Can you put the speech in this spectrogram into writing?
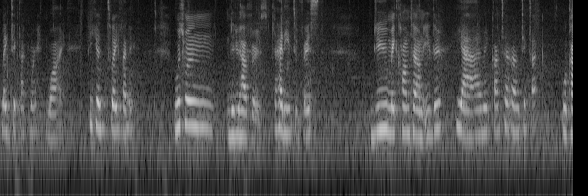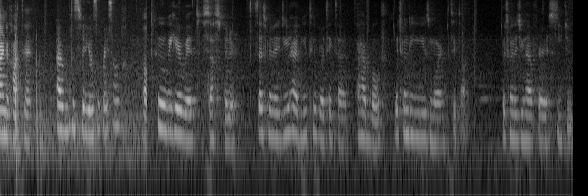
like TikTok more Why? because it's way funner. Which one did you have first? I had YouTube first. Do you make content on either? Yeah, I make content on TikTok. What kind of content? Um, just videos of myself. Oh. Who are we here with? Seth Spinner. Suspended, do you have YouTube or TikTok? I have both. Which one do you use more? TikTok. Which one did you have first? YouTube.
